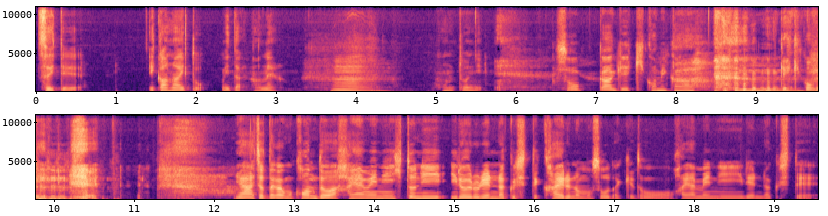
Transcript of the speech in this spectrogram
ついていかないと、みたいなね。うん。本当に。そっか、激コミか。激コミ。いやー、ちょっとだからもう今度は早めに人にいろいろ連絡して帰るのもそうだけど、早めに連絡して。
